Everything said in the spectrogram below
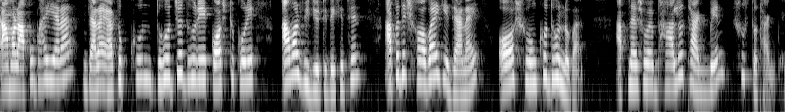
তা আমার আপু ভাইয়ারা যারা এতক্ষণ ধৈর্য ধরে, কষ্ট করে আমার ভিডিওটি দেখেছেন, আপনাদের সবাইকে জানাই অসংখ্য ধন্যবাদ। আপনারা সবাই ভালো থাকবেন, সুস্থ থাকবেন।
